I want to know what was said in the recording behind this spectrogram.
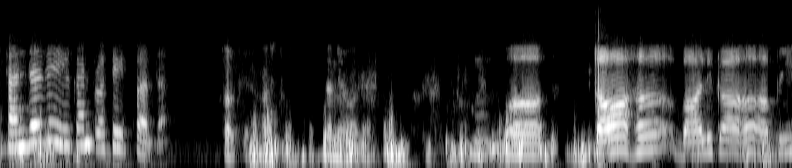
Sanjay you can proceed for okay अस्तु धन्यवादः ताः बालिकाः अपि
